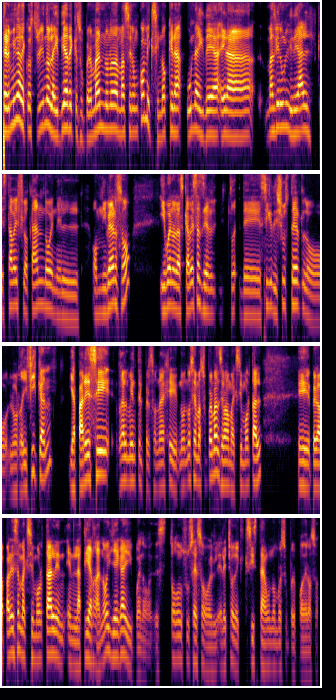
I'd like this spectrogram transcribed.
termina deconstruyendo la idea de que Superman no nada más era un cómic, sino que era una idea, era más bien un ideal que estaba ahí flotando en el omniverso. Y bueno, las cabezas de, de y Schuster lo, lo reifican y aparece realmente el personaje, no, no se llama Superman, se llama Maxi Mortal, eh, pero aparece Maxi Mortal en, en, la Tierra, ¿no? llega y bueno, es todo un suceso el, el, hecho de que exista un hombre superpoderoso.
